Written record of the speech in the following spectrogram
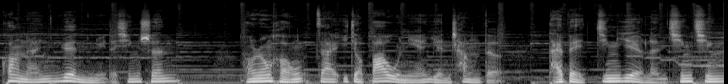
旷男怨女的心声。黄荣宏在一九八五年演唱的《台北今夜冷清清》。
